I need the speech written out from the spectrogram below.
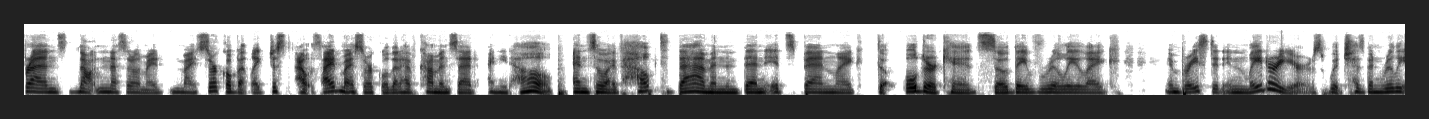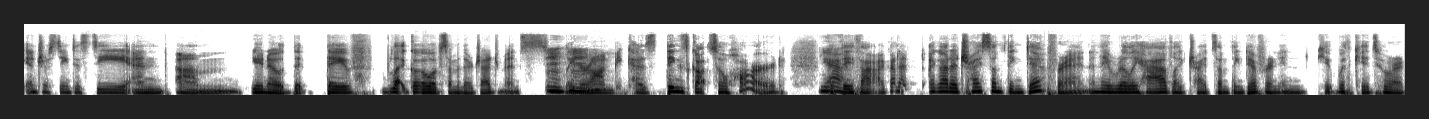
friends, not necessarily my my circle, but like just outside my circle that have come and said, "I need help." And so I've helped them and then it's been like the older kids, so they've really like embraced it in later years, which has been really interesting to see. And, um, you know, that they've let go of some of their judgments mm-hmm. later on because things got so hard yeah. that they thought, I gotta, I gotta try something different. And they really have like tried something different in with kids who are,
